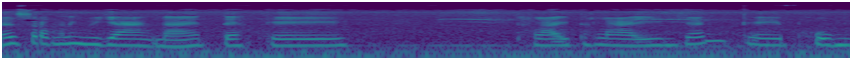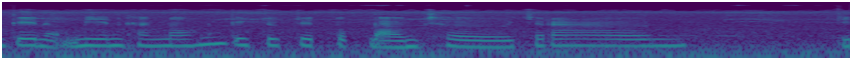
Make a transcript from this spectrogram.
នៅស្រុកនេះវាយ៉ាងដែរផ្ទះគេថ្លៃថ្លៃអញ្ចឹងគេភូមិគេអ្នកមានខាងនោះហ្នឹងគេជុកចិត្តទុកដើមឈើច្រើនគេ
